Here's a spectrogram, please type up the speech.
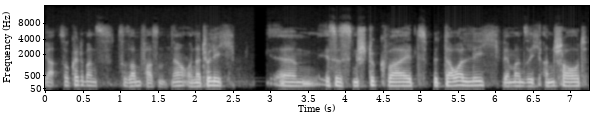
Ja, so könnte man es zusammenfassen. Ja, und natürlich ähm, ist es ein Stück weit bedauerlich, wenn man sich anschaut,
